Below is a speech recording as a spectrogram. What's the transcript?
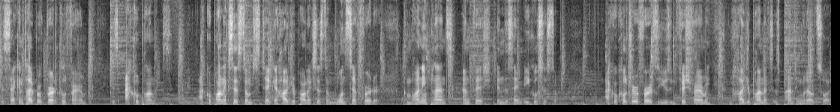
The second type of vertical farm is aquaponics. Aquaponic systems take a hydroponic system one step further, combining plants and fish in the same ecosystem. Aquaculture refers to using fish farming and hydroponics is planting without soil.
